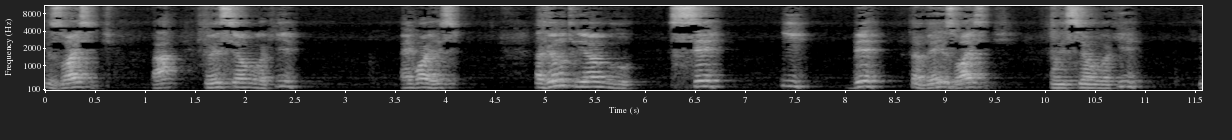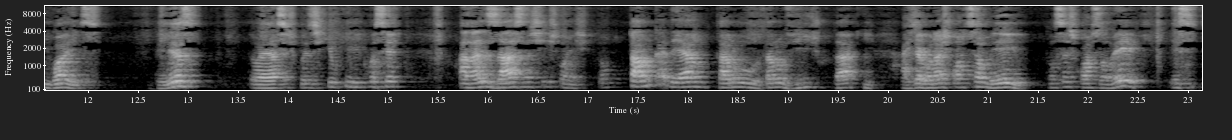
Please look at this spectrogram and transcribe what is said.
isósceles, tá? Então esse ângulo aqui é igual a esse. Está vendo o triângulo C e B também isósceles, com esse ângulo aqui, igual a esse. Beleza? Então, é essas coisas que eu queria que você analisasse nas questões. Então, tá no caderno, tá no, tá no vídeo, tá aqui. As diagonais cortam ao meio. Então, se as cortam ao meio, esse,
